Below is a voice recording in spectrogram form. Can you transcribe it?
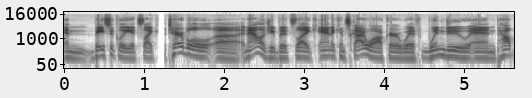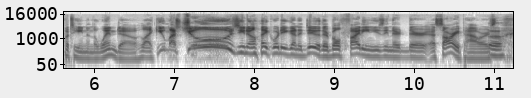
and basically it's like a terrible uh, analogy, but it's like Anakin Skywalker with Windu and Palpatine in the window. Like, you must choose. You know, like what are you going to do? They're both fighting using their their Asari powers. Ugh.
